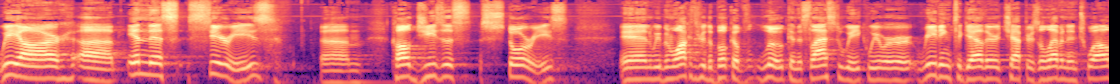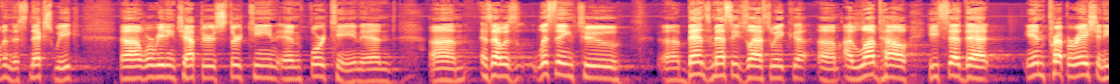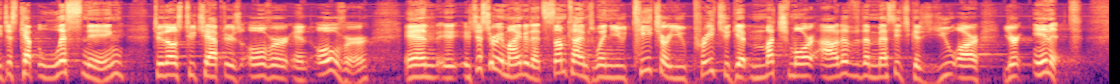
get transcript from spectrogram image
We are uh, in this series um, called Jesus Stories. And we've been walking through the book of Luke. And this last week, we were reading together chapters 11 and 12. And this next week, uh, we're reading chapters 13 and 14. And um, as I was listening to uh, Ben's message last week, uh, um, I loved how he said that in preparation, he just kept listening to those two chapters over and over. And it's just a reminder that sometimes when you teach or you preach, you get much more out of the message because you are, you're in it.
